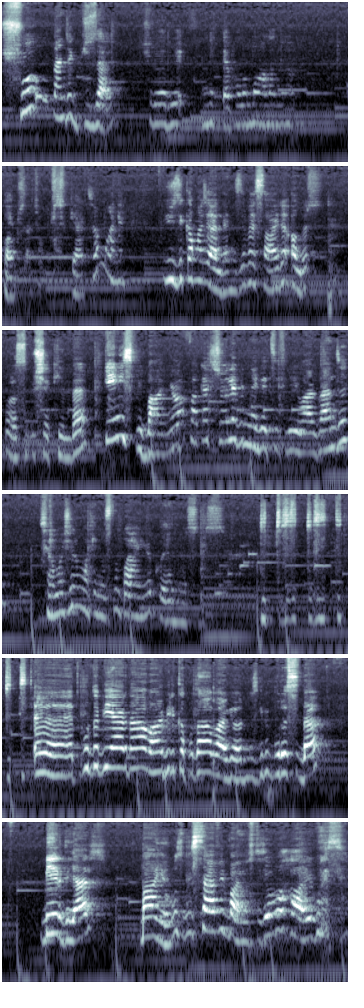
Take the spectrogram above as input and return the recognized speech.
Şu bence güzel. Şuraya bir minik depolama alanı koymuşlar. Çok küçük gerçi ama hani yüz yıkama jellerinizi vesaire alır. Burası bu şekilde. Geniş bir banyo fakat şöyle bir negatifliği var bence. Çamaşır makinesini banyoya koyamıyorsunuz. Evet burada bir yer daha var bir kapı daha var gördüğünüz gibi. Burası da bir diğer banyomuz. Misafir banyosu diyeceğim ama hayır burası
